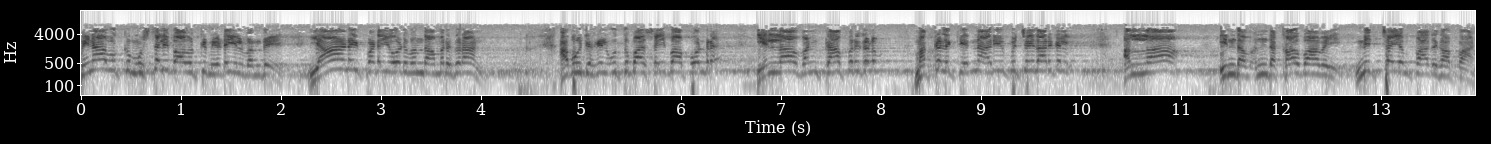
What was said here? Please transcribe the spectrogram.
மினாவுக்கும் முஸ்தலிபாவுக்கும் இடையில் வந்து யானை படையோடு வந்து அமர்கிறான். அபுஜகில் உத்துபா சைபா போன்ற எல்லா வன் காப்பர்களும் மக்களுக்கு என்ன அறிவிப்பு செய்தார்கள்? அல்லாஹ் இந்த இந்த காபாவை நிச்சயம் பாதுகாப்பான்.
